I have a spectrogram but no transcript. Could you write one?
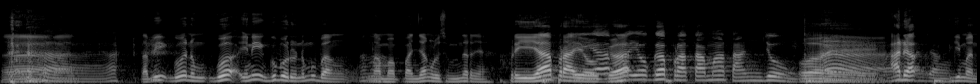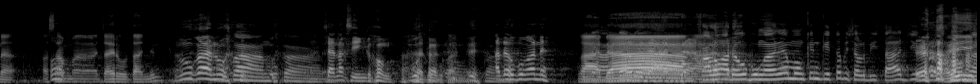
Ah. Tapi gue nemu, gua ini gue baru nemu bang nama panjang lu sebenarnya. Pria Prayoga. Prayoga Pratama Tanjung. Woi, ada panjang. gimana? Sama Cairul Tanjung? Bukan, bukan. Bukan, bukan. Si anak singkong. Ada bukan? Ada hubungannya? Nggak Nggak ada. ada. Kalau ada hubungannya mungkin kita bisa lebih tajir. Iya.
